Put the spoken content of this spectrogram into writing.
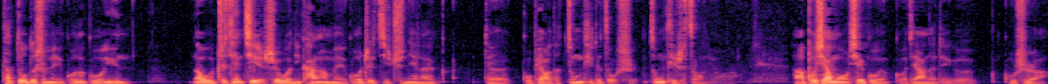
他赌的是美国的国运。那我之前解释过，你看看美国这几十年来的股票的总体的走势，总体是走牛的。啊，不像某些国国家的这个股市啊，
